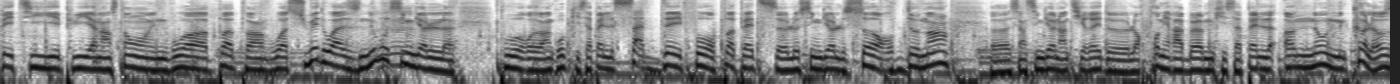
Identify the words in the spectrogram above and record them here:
Betty, et puis à l'instant une voix pop, une voix suédoise, nouveau single pour un groupe qui s'appelle Sad Day for Puppets. Le single sort demain. Euh, c'est un single hein, tiré de leur premier album qui s'appelle Unknown Colors,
